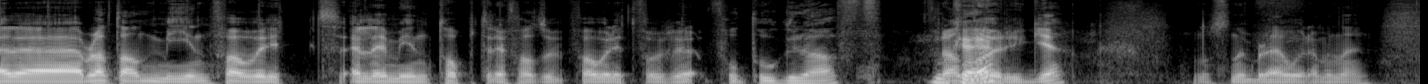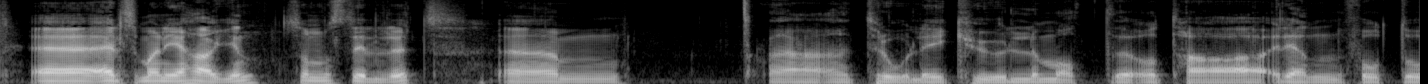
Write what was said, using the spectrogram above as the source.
er uh, blant annet min favoritt, eller min topp tre favorittfotograf fra okay. Norge. Nå snubler jeg ordene mine her. Uh, Else Marie Hagen, som stiller ut. Um, ja, utrolig kul måte å ta ren foto,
